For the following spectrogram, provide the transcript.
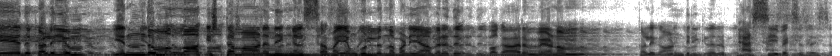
ഏത് കളിയും എന്തും അള്ളാഹ് ഇഷ്ടമാണ്. നിങ്ങൾ സമയം കൊല്ലുന്ന പണിയാവരുത്. ഉപകാരം വേണം. കളി കണ്ടിരിക്കുന്നത് ഒരു പാസീവ് എക്സസൈസ്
